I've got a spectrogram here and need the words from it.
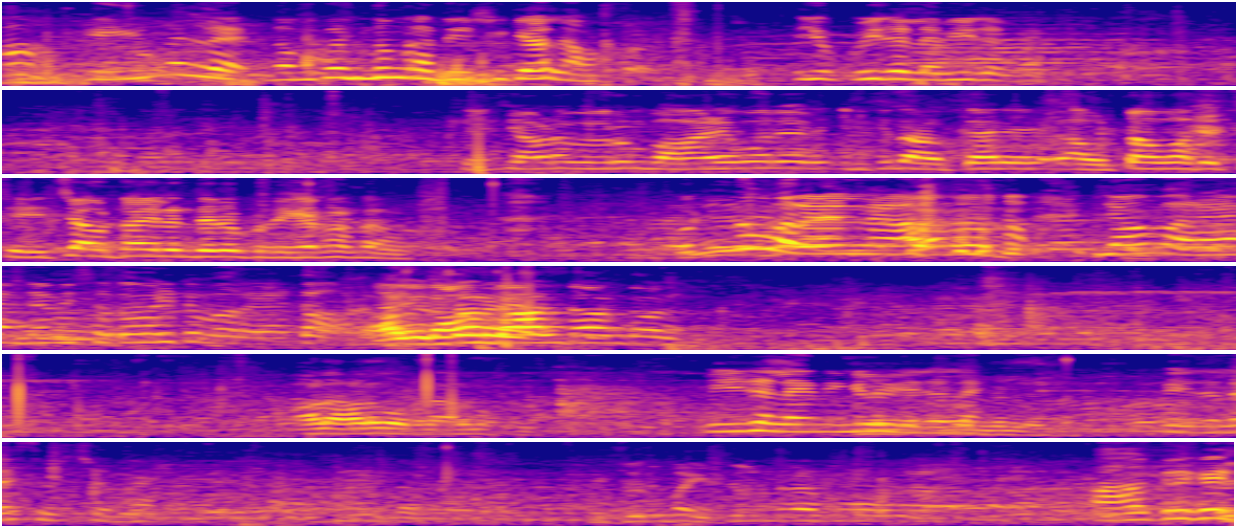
ആ ഗെയിമല്ലേ? നമുക്കൊന്നും പ്രതീക്ഷിക്കാലോ. അയ്യോ വീഴല്ലേ വീഴല്ലേ. ചേച്ചി അവിടെ വെറും വാഴ പോലെ ഇരിക്കുന്ന ആൾക്കാർ ഔട്ട് ആവാതെ ചേച്ചി ഔട്ട് ആയാലും എന്തെങ്കിലും പ്രതികരണം ഉണ്ടാവും? ഒന്നും പറയാനില്ല ഞാൻ പറയാം ഞാൻ വിശദമായിട്ട് പറയാം കേട്ടോ ആൾ ആൾ നോക്കണം ആൾ നോക്കണം വീഴല്ലേ? നിങ്ങൾ വീഴല്ലേ? വീഴല്ലേ? സൂക്ഷിച്ചുണ്ട് ആഗ്രഹം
